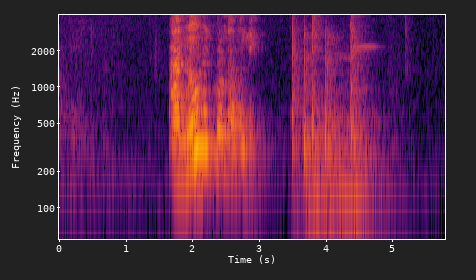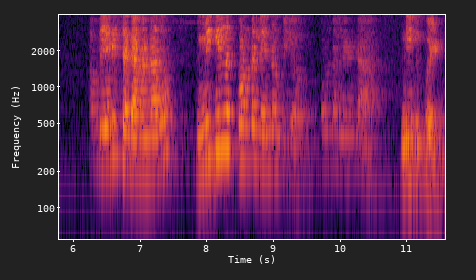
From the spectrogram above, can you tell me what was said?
ఓకే. ఆ నూనె కుండ ఉంది. అప్పుడు ఎలీసా గారు అన్నారు మిగిలిన కొండలు ఎన్ని ఉంటాయో కొండల నిండా నీళ్ళు పోయాడు.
